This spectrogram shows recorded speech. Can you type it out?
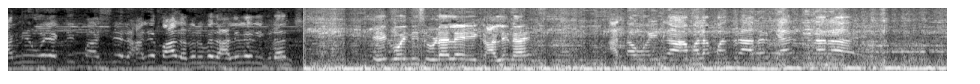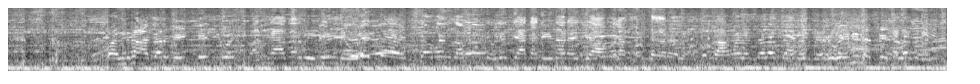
आम्ही वैयक्तिक पाचशे. झाले पाच हजार रुपये झालेले आहेत इकडं एक वहिनी सोडायला एक आले नाही. आता वहिनी आम्हाला पंधरा हजार कॅश देणार आहे. पंधरा हजार भेटले दिवस. पंधरा हजार भेटेल ठेवले ते ते आम्हाला खर्च करायला. आम्हाला भेटायला जायचं.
